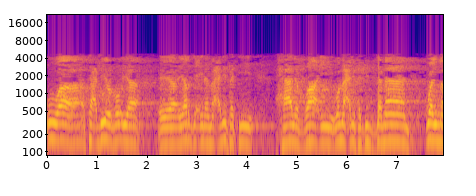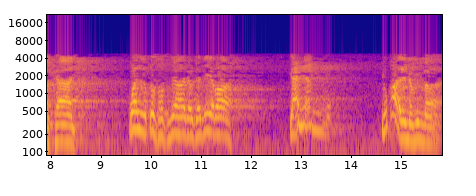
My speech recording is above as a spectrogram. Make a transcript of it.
وتعبير الرؤيا آه، يرجع إلى معرفة حال الرائي ومعرفة الزمان. والمكان والقصص هذا كثيرة يعني يقال إنه مما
